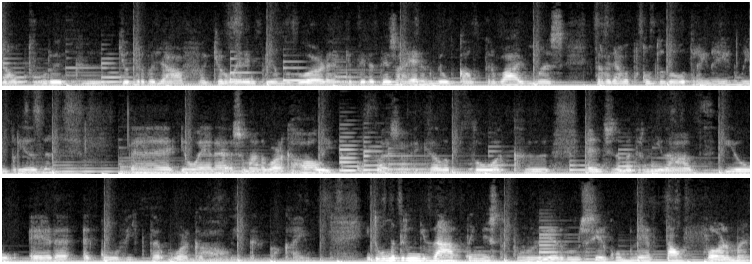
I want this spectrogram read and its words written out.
na altura que, que eu trabalhava, que eu não era empreendedora, quer dizer, até já era no meu local de trabalho, mas trabalhava por conta da outra, né, numa empresa. Uh, eu era a chamada workaholic, seja, aquela pessoa que antes da maternidade eu era a convicta workaholic, ok? Então a maternidade tem este poder de mexer com a mulher de tal forma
